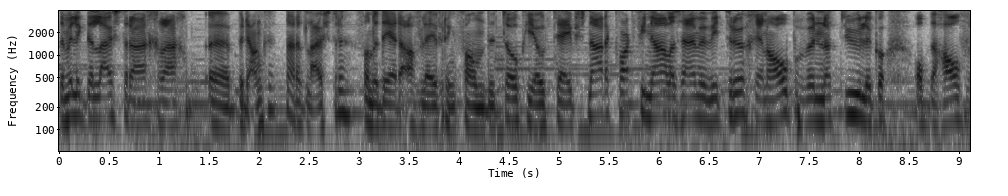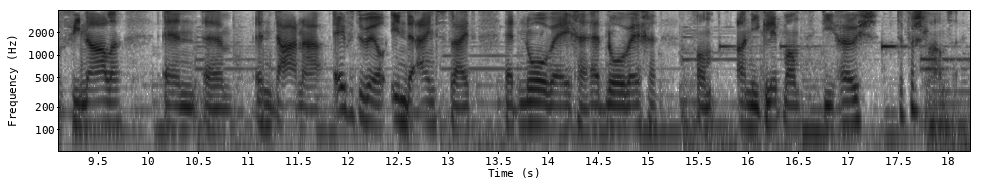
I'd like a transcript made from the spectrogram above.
Dan wil ik de luisteraar graag bedanken naar het luisteren van de derde aflevering van de Tokyo Tapes. Na de kwartfinale zijn we weer terug en hopen we natuurlijk op de halve finale. En, ehm, en daarna eventueel in de eindstrijd het Noorwegen, het Noorwegen van Annie Klipman die heus te verslaan zijn.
